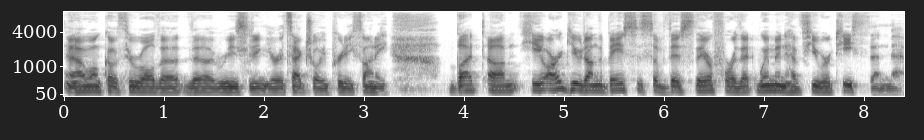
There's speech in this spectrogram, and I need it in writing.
and I won't go through all the, the reasoning here. It's actually pretty funny. But um, he argued on the basis of this, therefore, that women have fewer teeth than men.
